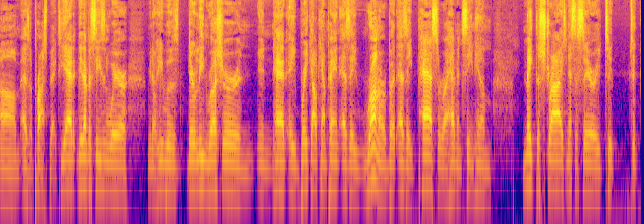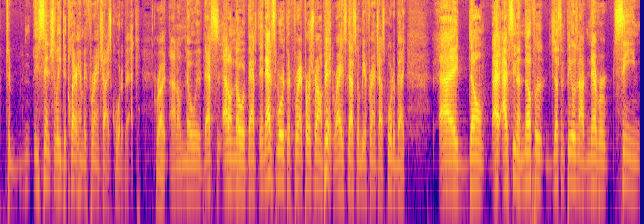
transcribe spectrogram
um, as a prospect. He had did have a season where you know he was their leading rusher and, and had a breakout campaign as a runner, but as a passer, I haven't seen him make the strides necessary to to to essentially declare him a franchise quarterback. Right. I don't know if that's. I don't know if that's and that's worth a fr- first round pick, right? This guy's going to be a franchise quarterback. I don't. I, I've seen enough of Justin Fields, and I've never seen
